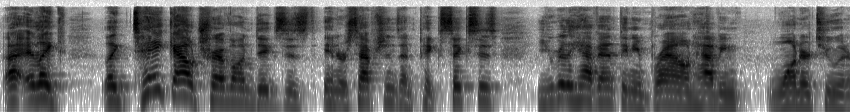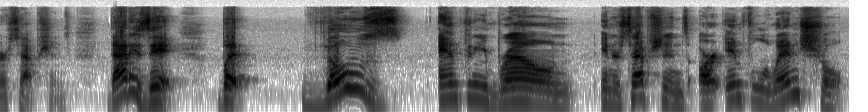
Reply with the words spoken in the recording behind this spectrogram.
Uh, like like take out Trevon Diggs's interceptions and pick sixes. You really have Anthony Brown having one or two interceptions. That is it. But those Anthony Brown interceptions are influential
